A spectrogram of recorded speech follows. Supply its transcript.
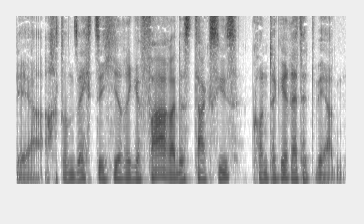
Der 68-jährige Fahrer des Taxis konnte gerettet werden.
